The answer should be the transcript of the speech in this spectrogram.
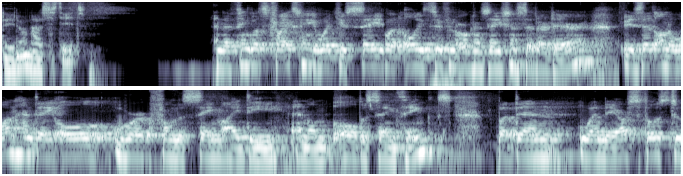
they don't hesitate. And I think what strikes me, what you say about all these different organizations that are there, is that on the one hand, they all work from the same ID and on all the same things. But then when they are supposed to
